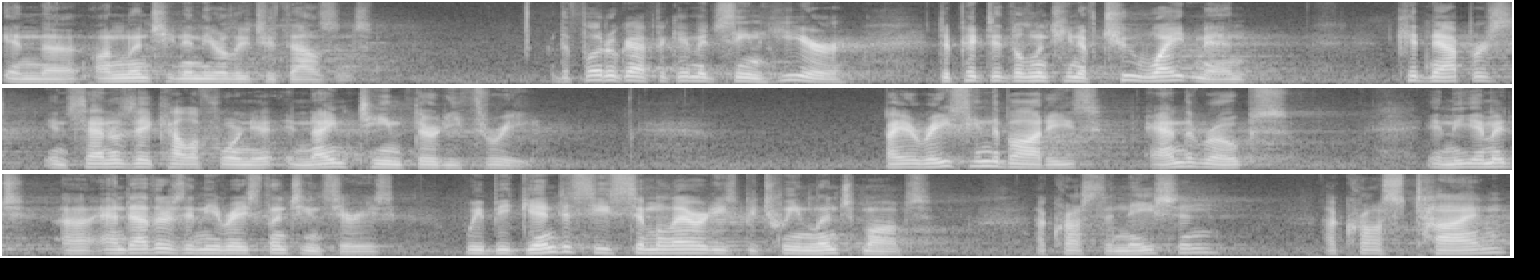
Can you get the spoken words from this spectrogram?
in the, on lynching in the early 2000s. The photographic image seen here depicted the lynching of two white men, kidnappers in San Jose, California in 1933. By erasing the bodies and the ropes in the image uh, and others in the Erased Lynching series, we begin to see similarities between lynch mobs across the nation, across time,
